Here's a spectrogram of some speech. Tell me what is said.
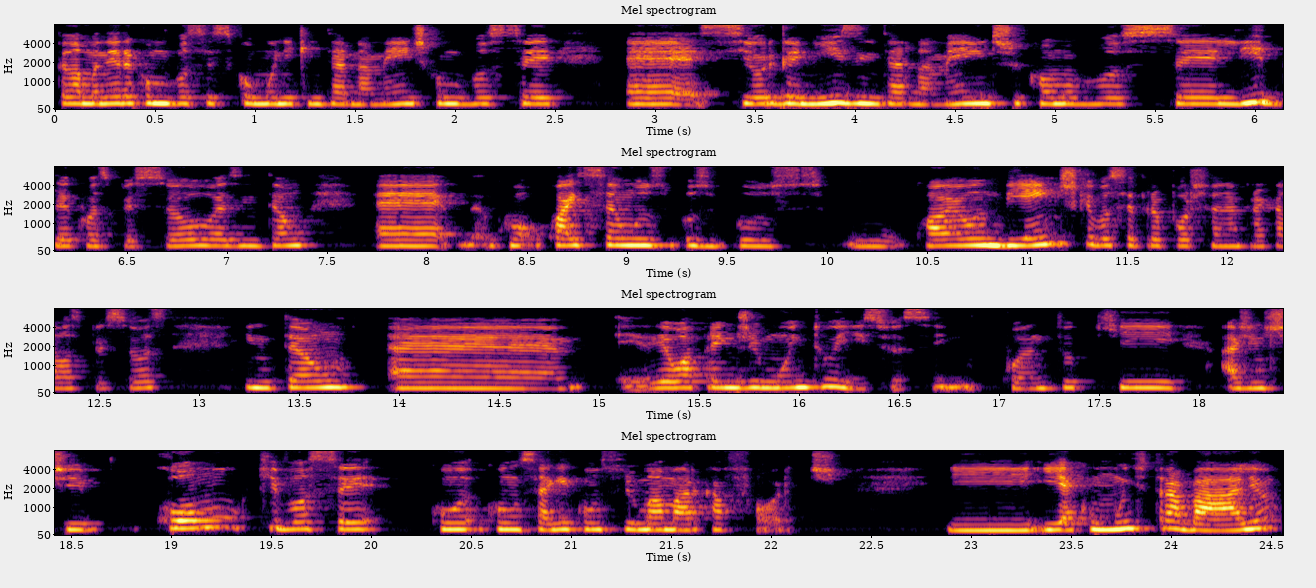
pela maneira como você se comunica internamente, como você é, se organiza internamente, como você lida com as pessoas. Então, é, quais são os, os, os o, qual é o ambiente que você proporciona para aquelas pessoas. Então, é, eu aprendi muito isso, assim, quanto que a gente, como que você co consegue construir uma marca forte. E, e é com muito trabalho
